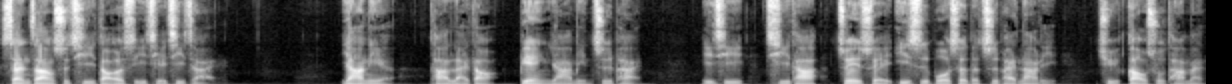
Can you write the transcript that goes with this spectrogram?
三章十七到二十一节记载，亚尼尔他来到便雅悯支派，以及。其他追随伊斯波设的支派那里去，告诉他们，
